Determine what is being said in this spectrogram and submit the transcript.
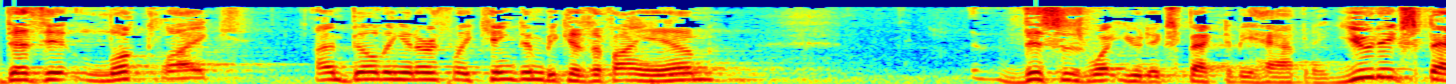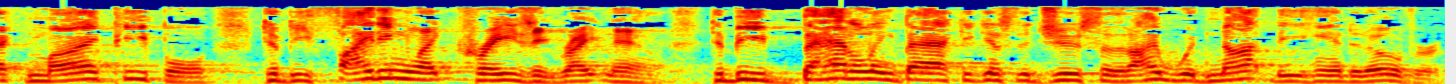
does it look like I'm building an earthly kingdom? Because if I am, this is what you'd expect to be happening. You'd expect my people to be fighting like crazy right now, to be battling back against the Jews so that I would not be handed over.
